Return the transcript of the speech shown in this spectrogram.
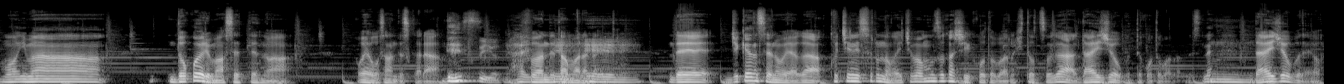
もう今、どこよりも焦ってるのは親御さんですから、ですよね。はい不安でたまらないえで、受験生の親が口にするのが一番難しい言葉の一つが大丈夫って言葉なんですね。うん大丈夫だよ。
